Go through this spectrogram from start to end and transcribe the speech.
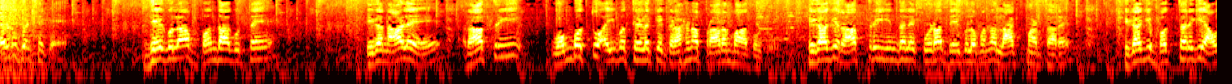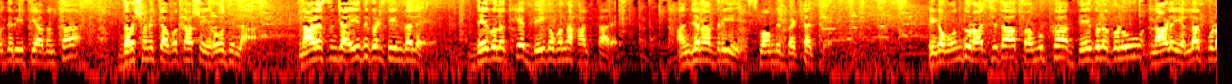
ಎರಡು ಗಂಟೆಗೆ ದೇಗುಲ ಬಂದ್ ಆಗುತ್ತೆ. ಈಗ ನಾಳೆ ರಾತ್ರಿ ಒಂಬತ್ತು ಐವತ್ತೇಳಕ್ಕೆ ಗ್ರಹಣ ಪ್ರಾರಂಭ ಆಗೋದು. ಹೀಗಾಗಿ ರಾತ್ರಿಯಿಂದಲೇ ಕೂಡ ದೇಗುಲವನ್ನು ಲಾಕ್ ಮಾಡ್ತಾರೆ. ಹೀಗಾಗಿ ಭಕ್ತರಿಗೆ ಯಾವುದೇ ರೀತಿಯಾದಂತ ದರ್ಶನಕ್ಕೆ ಅವಕಾಶ ಇರೋದಿಲ್ಲ. ನಾಳೆ ಸಂಜೆ ಐದು ಗಂಟೆಯಿಂದಲೇ ದೇಗುಲಕ್ಕೆ ಬೀಗವನ್ನು ಹಾಕ್ತಾರೆ. ಅಂಜನಾದ್ರಿ ಸ್ವಾಮಿ ಬೆಟ್ಟಕ್ಕೆ. ಈಗ ಒಂದು ರಾಜ್ಯದ ಪ್ರಮುಖ ದೇಗುಲಗಳು ನಾಳೆ ಎಲ್ಲ ಕೂಡ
